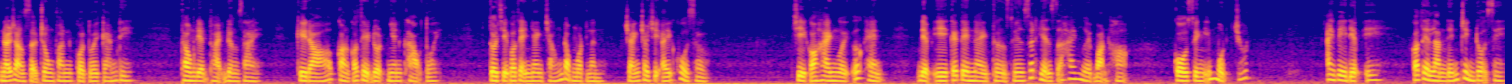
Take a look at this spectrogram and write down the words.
Nói rằng sợ trung văn của tôi kém đi. Thông điện thoại đường dài. Khi đó còn có thể đột nhiên khảo tôi. Tôi chỉ có thể nhanh chóng đọc một lần, tránh cho chị ấy khổ sở. Chỉ có hai người ước hẹn, Điệp Y cái tên này thường xuyên xuất hiện giữa hai người bọn họ. Cô suy nghĩ một chút. Anh về Điệp Y có thể làm đến trình độ gì?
